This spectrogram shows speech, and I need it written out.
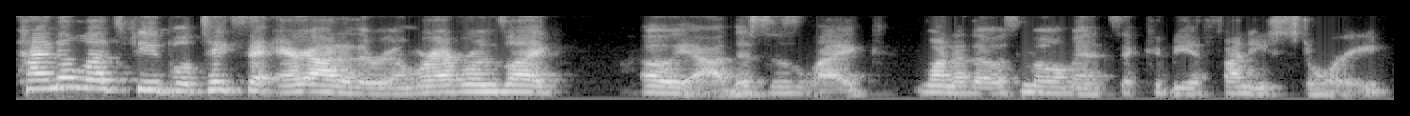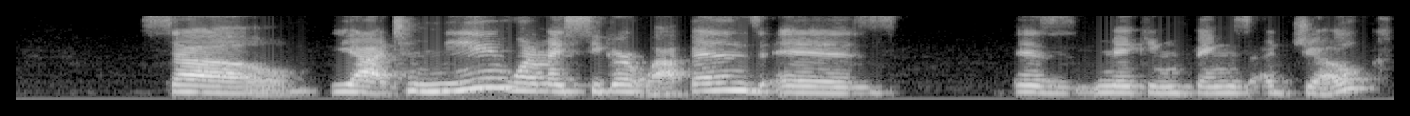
kind of lets people, takes the air out of the room where everyone's like, oh, yeah, this is like one of those moments. It could be a funny story. So yeah, to me, one of my secret weapons is is making things a joke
